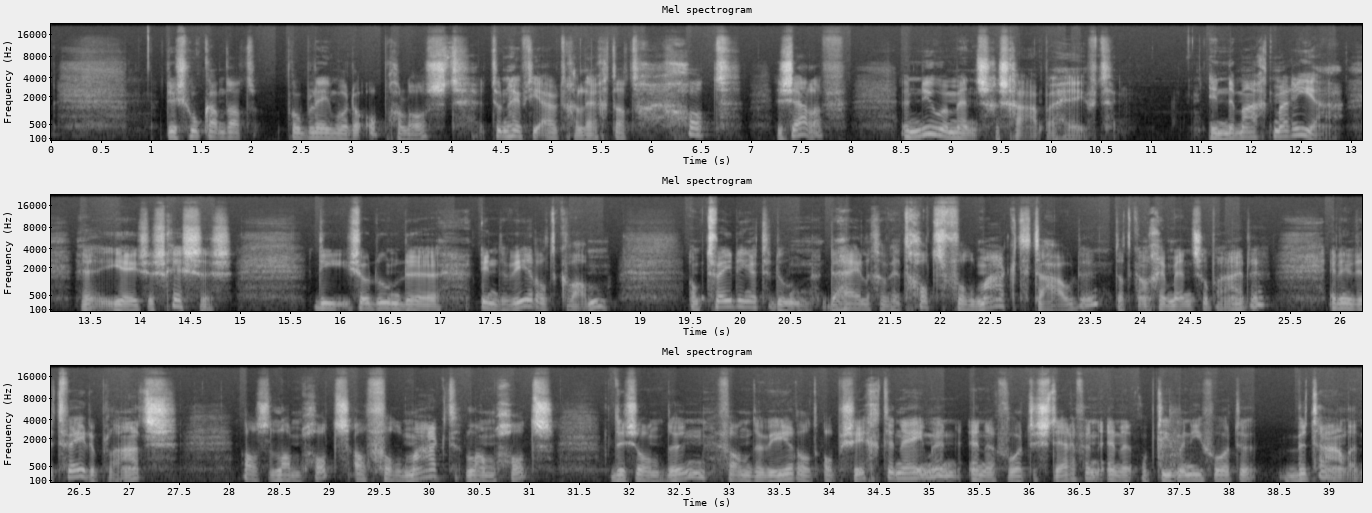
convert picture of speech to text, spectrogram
Dus hoe kan dat probleem worden opgelost? Toen heeft hij uitgelegd dat God zelf een nieuwe mens geschapen heeft in de Maagd Maria, Jezus Christus, die zodoende in de wereld kwam om twee dingen te doen. De heilige wet Gods volmaakt te houden, dat kan geen mens op aarde. En in de tweede plaats, als lam Gods, als volmaakt lam Gods, de zonden van de wereld op zich te nemen en ervoor te sterven en er op die manier voor te betalen.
